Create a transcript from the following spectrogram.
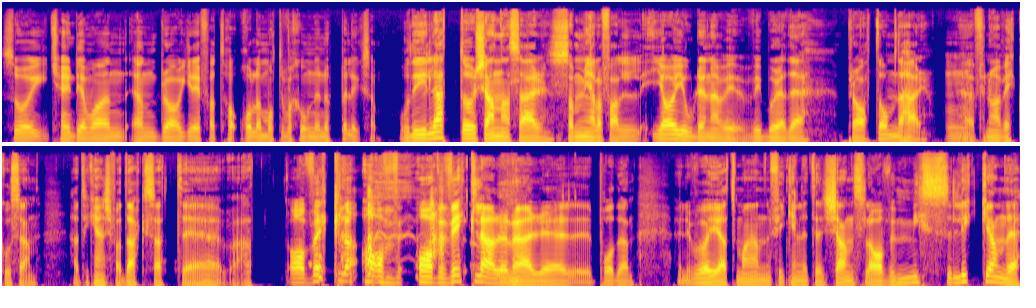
så kan ju det vara en, en bra grej för att hålla motivationen uppe liksom. Och det är lätt att känna så här, som i alla fall jag gjorde när vi, vi började prata om det här mm. Eh, för några veckor sedan, att det kanske var dags att, eh, att avveckla, av, avveckla den här eh, podden. Det var ju att man fick en liten känsla av misslyckande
